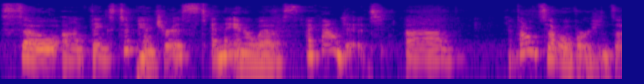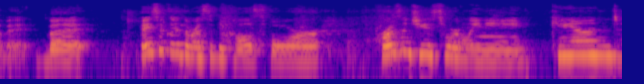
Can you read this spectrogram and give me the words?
So, um, thanks to Pinterest and the interwebs, I found it. Um, I found several versions of it, but basically the recipe calls for frozen cheese tortellini, canned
